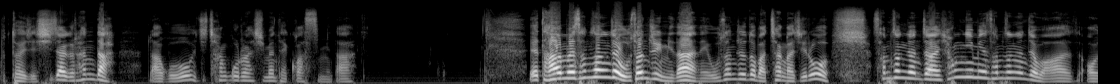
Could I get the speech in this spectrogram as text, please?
부터 이제 시작을 한다라고 이제 참고를 하시면 될 것 같습니다. 네, 다음은 삼성전자 우선주입니다. 네, 우선주도 마찬가지로 삼성전자 형님인 삼성전자와 어,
